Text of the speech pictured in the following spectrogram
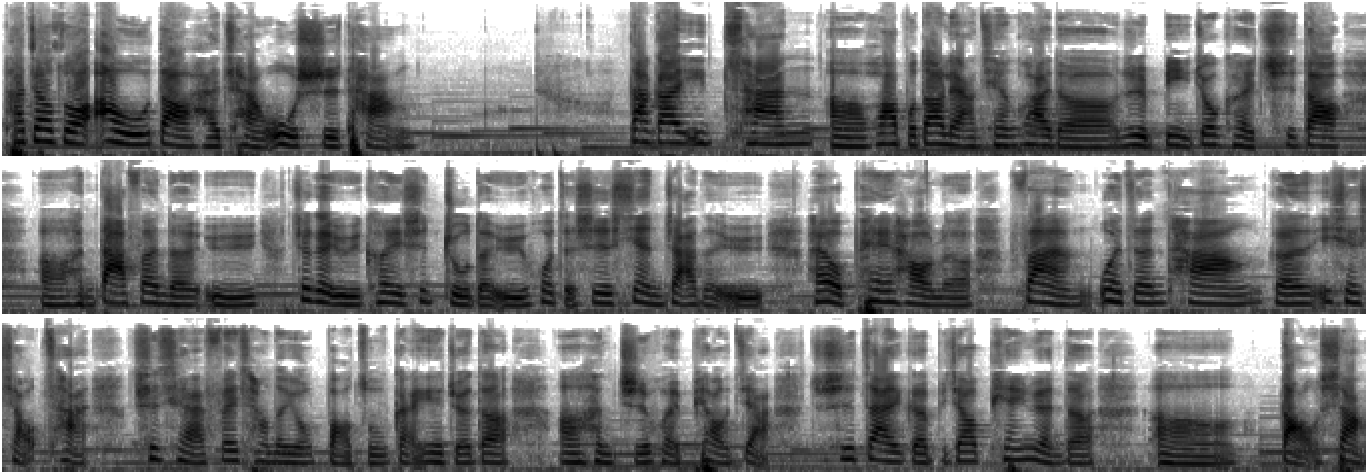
它叫做奥武岛海产物食堂。大概一餐呃花不到两千块的日币就可以吃到呃很大份的鱼，这个鱼可以是煮的鱼或者是现炸的鱼，还有配好了饭、味增汤跟一些小菜，吃起来非常的有饱足感，也觉得呃很值回票价。就是在一个比较偏远的呃岛上。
